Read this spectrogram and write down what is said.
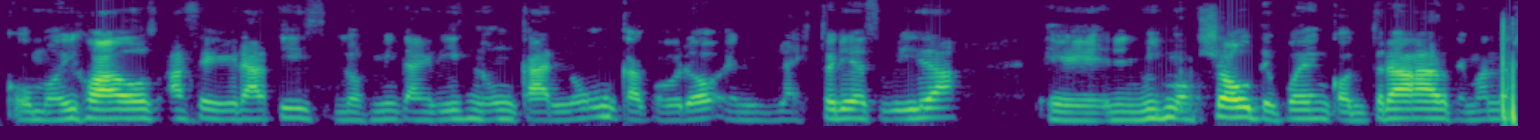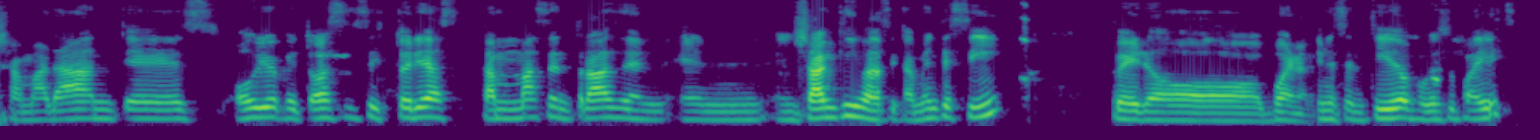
Como dijo Agos, hace gratis los meet and greets, nunca, nunca cobró en la historia de su vida. Eh, en el mismo show te puede encontrar, te manda a llamar antes. Obvio que todas esas historias están más centradas en, en, en Yankees, básicamente sí, pero bueno, tiene sentido porque es su país,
